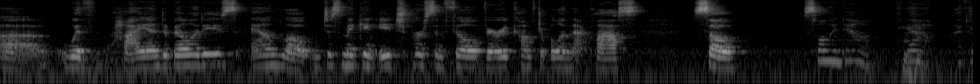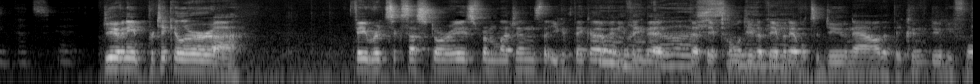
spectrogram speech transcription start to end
uh, with high end abilities and low, just making each person feel very comfortable in that class. So slowing down, yeah, I think that's it. Do you have any particular uh, favorite success stories from legends that you can think of? Oh Anything that, gosh, that they've so told you that they've been able to do now that they couldn't do before?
